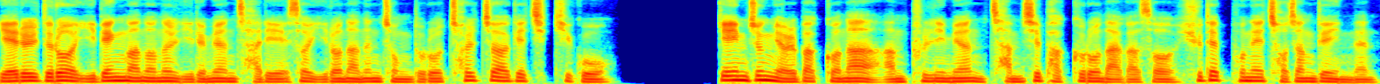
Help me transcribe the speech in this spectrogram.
예를 들어 200만 원을 잃으면 자리에서 일어나는 정도로 철저하게 지키고 게임 중 열받거나 안 풀리면 잠시 밖으로 나가서 휴대폰에 저장돼 있는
